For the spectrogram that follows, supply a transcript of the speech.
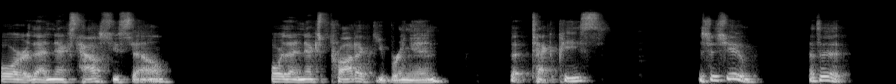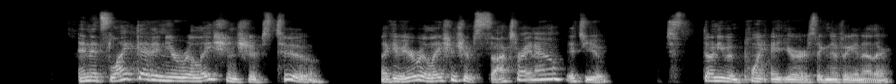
or that next house you sell or that next product you bring in, that tech piece. It's just you. That's it. And it's like that in your relationships too. Like if your relationship sucks right now, it's you. Just don't even point at your significant other.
